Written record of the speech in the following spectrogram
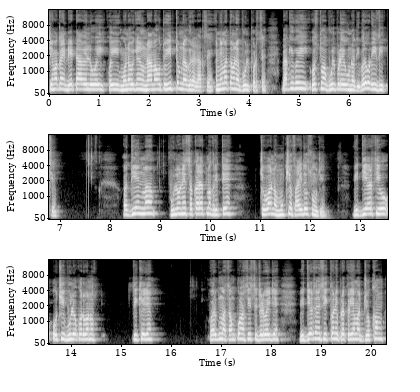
જેમાં કંઈ ડેટા આવેલો હોય, કોઈ મનોવૈજ્ઞાનિકનું નામ આવતું એ જ તમને અઘરા લાગશે. અને એમાં તમને ભૂલ પડશે. બાકી કોઈ વસ્તુમાં ભૂલ પડે એવું નથી. બરાબર? ઇઝી જ છે. અધ્યયનમાં ભૂલોને સકારાત્મક રીતે જોવાનો મુખ્ય ફાયદો શું છે? વિદ્યાર્થીઓ ઓછી ભૂલો કરવાનું શીખે છે. વર્ગમાં સંપૂર્ણ શિસ્ત જળવાઈ છે. વિદ્યાર્થીઓને શીખવાની પ્રક્રિયામાં જોખમ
